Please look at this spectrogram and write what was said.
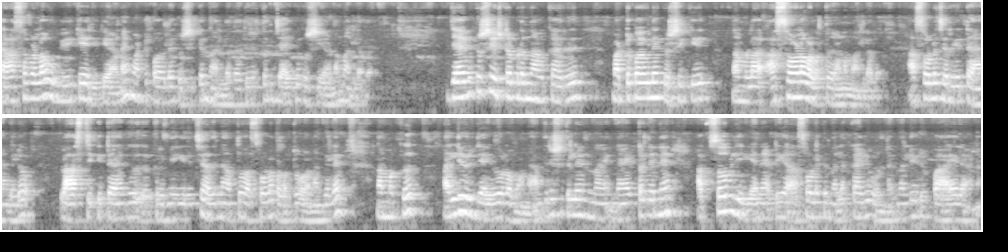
രാസവളം ഉപയോഗിക്കാതിരിക്കുകയാണ് മട്ടുപ്പാവിലെ കൃഷിക്ക് നല്ലത്. തീർത്തും ജൈവ കൃഷിയാണ് നല്ലത്. ജൈവ കൃഷി ഇഷ്ടപ്പെടുന്ന ആൾക്കാർ മട്ടുപ്പാവിലെ കൃഷിക്ക് നമ്മൾ അസോള വളർത്തുകയാണ് നല്ലത്. അസോള ചെറിയ ടാങ്കിലോ പ്ലാസ്റ്റിക് ടാങ്ക് ക്രമീകരിച്ച് അതിനകത്ത് അസോള വളർത്തുകയാണെങ്കിൽ നമുക്ക് നല്ലൊരു ജൈവവളമാണ്. അന്തരീക്ഷത്തിലെ നൈട്രജനെ അബ്സോർബ് ചെയ്യാനായിട്ട് ഈ അസോളയ്ക്ക് നല്ല കഴിവുണ്ട്. നല്ലൊരു പായലാണ്.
